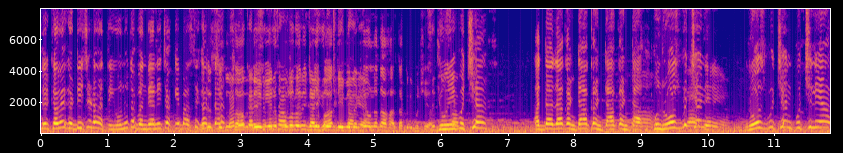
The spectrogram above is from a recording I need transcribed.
ਫਿਰ ਕਵੇ ਗੱਡੀ ਚੜਾਤੀ ਉਹਨੂੰ ਤਾਂ ਬੰਦਿਆਂ ਨੇ ਚੱਕ ਕੇ ਪਾਸੇ ਕਰਤਾ। ਸਿੱਧੂ ਮੈਂ ਸਾਹਿਬ ਉਹ ਕਹਿ ਰਹੀ ਦੇਵੀਆਂ ਨੂੰ ਸਿੱਧੂ ਸਾਹਿਬ ਪੁੱਛਦੇ ਵੱਲੋਂ ਵੀ ਗਾਲੀ ਬਾਹਰ ਗਲੋਚ ਦੇਵੀ ਕੀਤਾ ਬੈਠੇ ਗਿਆ। ਉਹਨਾਂ ਦਾ ਹਾਲ ਤੱਕ ਨਹੀਂ ਪੁੱਛਿਆ। ਕਿਉਂ ਨਹੀਂ ਪੁੱਛਿਆ? ਅੱਧਾ ਅੱਧਾ ਘੰਟਾ ਘੰਟਾ। ਘੰਟਾ ਹੁਣ ਰੋਜ਼ ਪੁੱਛਣ ਰੋਜ਼ ਪੁੱਛਣ ਪੁੱਛ ਲਿਆ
